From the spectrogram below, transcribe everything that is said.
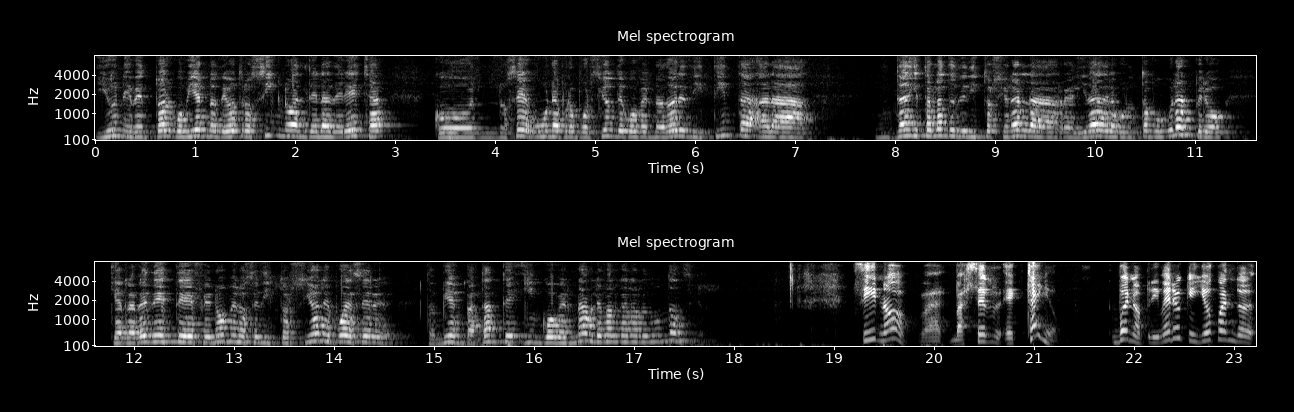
y un eventual gobierno de otro signo al de la derecha con, no sé, una proporción de gobernadores distinta a la... Nadie está hablando de distorsionar la realidad de la voluntad popular, pero que a través de este fenómeno se distorsione puede ser también bastante ingobernable, valga la redundancia. Sí, no, va, va a ser extraño, bueno, primero que yo cuando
